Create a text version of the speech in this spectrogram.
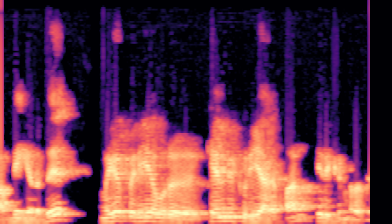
அப்படிங்கிறது மிகப்பெரிய ஒரு கேள்விக்குறியாகத்தான் இருக்கின்றது.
